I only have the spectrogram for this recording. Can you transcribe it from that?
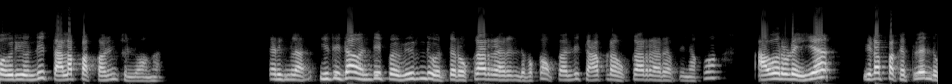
பகுதி வந்து தலைப்பக்கம்னு சொல்லுவாங்க. சரிங்களா? இதுதான் வந்து இப்ப விருந்து ஒருத்தர் உட்கார்றாரு இந்த பக்கம் உட்காந்து சாப்பிட உட்கார்றாரு அப்படின்னாக்கும் அவருடைய இடப்பக்கத்துல இந்த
